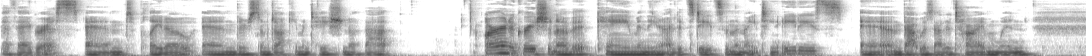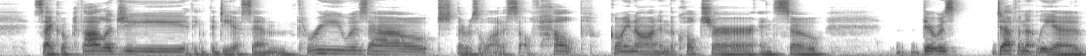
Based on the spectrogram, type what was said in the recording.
Pythagoras and Plato, and there's some documentation of that. Our integration of it came in the United States in the 1980s, and that was at a time when psychopathology, I think the DSM 3 was out, there was a lot of self help going on in the culture. And so there was definitely a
